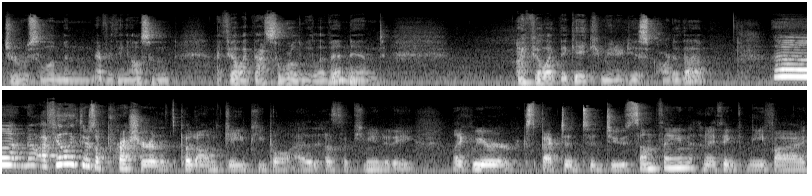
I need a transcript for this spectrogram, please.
Jerusalem and everything else, and I feel like that's the world we live in, and I feel like the gay community is part of that. Uh, no, I feel like there's a pressure that's put on gay people as, as the community. Like we're expected to do something, and I think Nephi,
